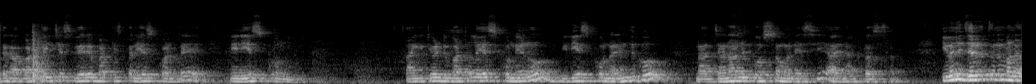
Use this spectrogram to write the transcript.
సరే ఆ బట్టలు ఇచ్చేసి వేరే బట్ట ఇస్తాను వేసుకుంటే నేను వేసుకోను. నాకు ఇటువంటి బట్టలు వేసుకుని నేను ఇది వేసుకున్నాను ఎందుకు? నా జనాని కోసం అనేసి ఆయన అక్కడ వస్తాను ఇవన్నీ జరుగుతున్నాయి మనం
